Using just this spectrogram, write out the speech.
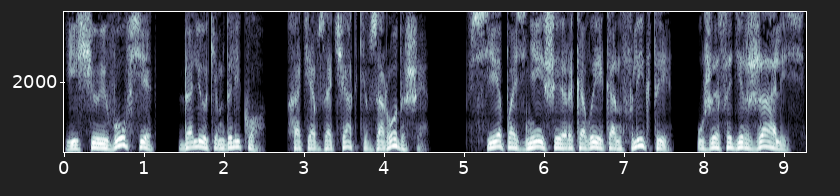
еще и вовсе далеким далеко, хотя в зачатке, в зародыше, все позднейшие роковые конфликты уже содержались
